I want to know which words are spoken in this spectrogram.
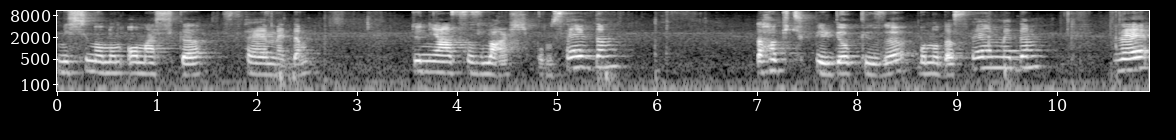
Nishino'nun On Aşkı, sevmedim. Dünyasızlar bunu sevdim. Daha küçük bir gökyüzü bunu da sevmedim. Ve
